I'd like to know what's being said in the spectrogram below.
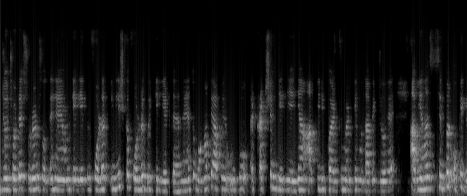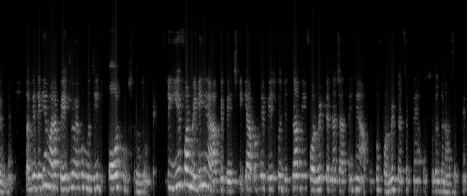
जो छोटे स्टूडेंट्स होते हैं, उनके लिए कोई फोल्डर इंग्लिश का फोल्डर कोई क्रिएट कर रहे हैं तो वहाँ पे आपने उनको अट्रैक्शन के लिए या आपकी रिक्वायरमेंट के मुताबिक जो है, आप यहाँ सिंपल ओके कर दें। तो अब ये देखिए, हमारा पेज जो है, वो मजीद और खूबसूरत हो गया। तो ये फॉर्मेटिंग है आपके पेज की, कि आप अपने पेज को जितना भी फॉर्मेट करना चाहते हैं, आप उसको फॉर्मेट कर सकते हैं, खूबसूरत बना सकते हैं।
